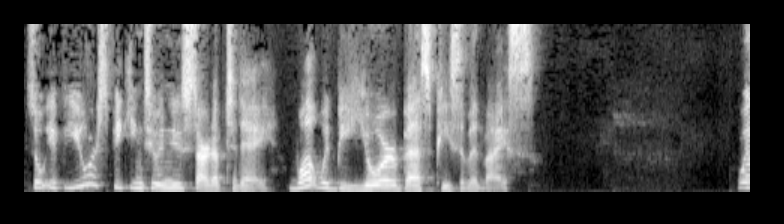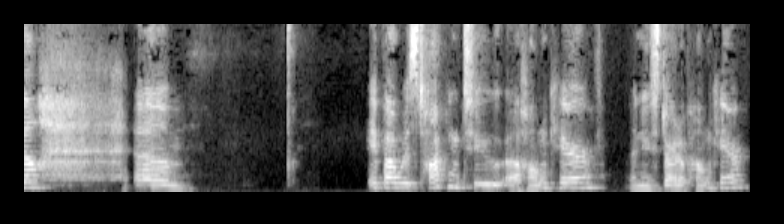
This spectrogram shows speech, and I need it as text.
So if you are speaking to a new startup today, what would be your best piece of advice? Well, um, if I was talking to a home care, a new startup home care,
